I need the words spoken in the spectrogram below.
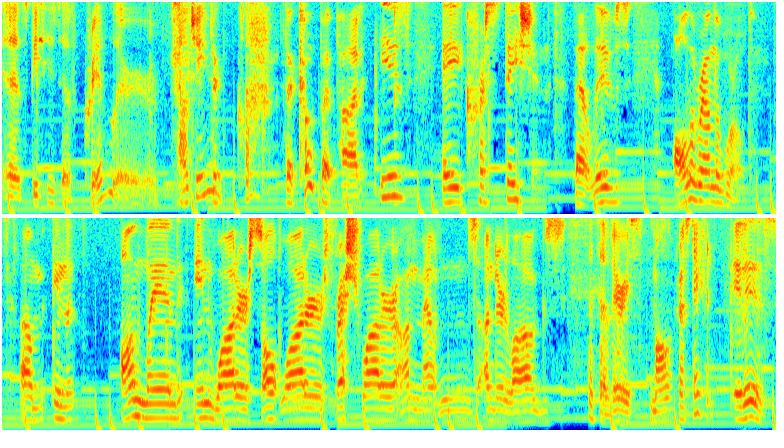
a species of krill or algae? The, the copepod is a crustacean that lives all around the world. Um, in on land, in water, salt water, fresh water, on mountains, under logs. That's a very small crustacean. It is,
